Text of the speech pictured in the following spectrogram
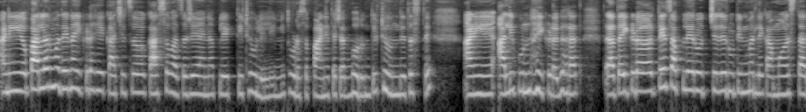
आणि पार्लरमध्ये ना इकडं हे काचेचं कासवाचं जे आहे ना प्लेट ती ठेवलेली मी थोडंसं पाणी त्याच्यात भरून ती ठेवून देत असते. आणि आली पुन्हा इकडं घरात. तर आता इकडं तेच आपले रोजचे जे रुटीनमधले कामं असतात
